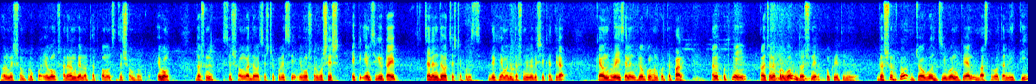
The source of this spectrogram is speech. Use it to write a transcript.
ধর্মের সম্পর্ক এবং সাধারণ জ্ঞান, অর্থাৎ কমন সেন্সের সম্পর্ক। এবং দর্শনের কিছু সংজ্ঞা দেওয়ার চেষ্টা করেছি এবং সর্বশেষ একটি এমসিকিউ টাইপ চ্যালেঞ্জ দেওয়ার চেষ্টা করেছি। দেখি আমাদের দর্শন বিভাগের শিক্ষার্থীরা কেমনভাবে এই চ্যালেঞ্জগুলো গ্রহণ করতে পারে। আমি প্রথমেই আলোচনা করব দর্শনের প্রকৃতি নিয়ে। দর্শন হলো জগৎ, জীবন, জ্ঞান, বাস্তবতা, নীতি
